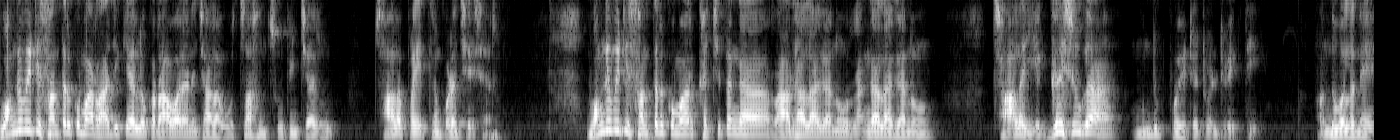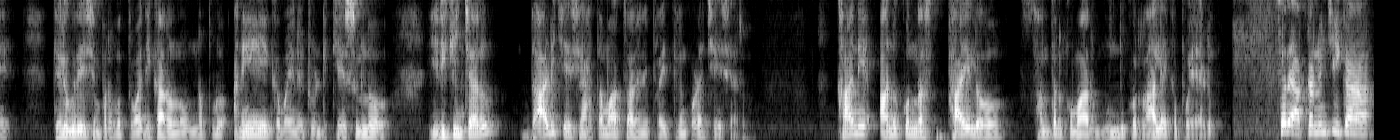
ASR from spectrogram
వంగవీటి సంతన్ కుమార్ రాజకీయాల్లోకి రావాలని చాలా ఉత్సాహం చూపించారు. చాలా ప్రయత్నం కూడా చేశారు. వంగవీటి సంతన్ కుమార్ ఖచ్చితంగా రాధాలాగాను రంగాలాగాను చాలా అగ్రెసివ్గా ముందుకు పోయేటటువంటి వ్యక్తి. అందువల్లనే తెలుగుదేశం ప్రభుత్వం అధికారంలో ఉన్నప్పుడు అనేకమైనటువంటి కేసుల్లో ఇరికించారు. దాడి చేసి హతమార్చాలని ప్రయత్నం కూడా చేశారు. కానీ అనుకున్న స్థాయిలో సంతన్ కుమార్ ముందుకు రాలేకపోయాడు. సరే అక్కడి నుంచి ఇక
